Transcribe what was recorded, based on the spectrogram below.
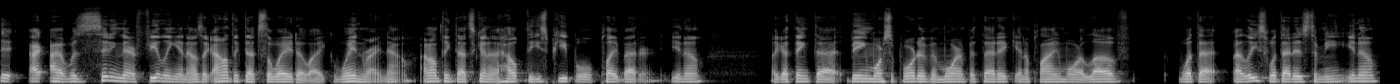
it, I, I was sitting there feeling it and I was like, I don't think that's the way to like win right now. I don't think that's gonna help these people play better, you know? Like I think that being more supportive and more empathetic and applying more love, what that at least what that is to me, you know,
